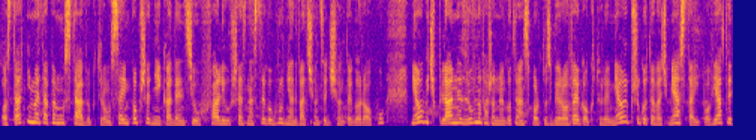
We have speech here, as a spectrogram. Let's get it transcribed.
Ostatnim etapem ustawy, którą Sejm poprzedniej kadencji uchwalił 16 grudnia 2010 roku, miały być plany zrównoważonego transportu zbiorowego, które miały przygotować miasta i powiaty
